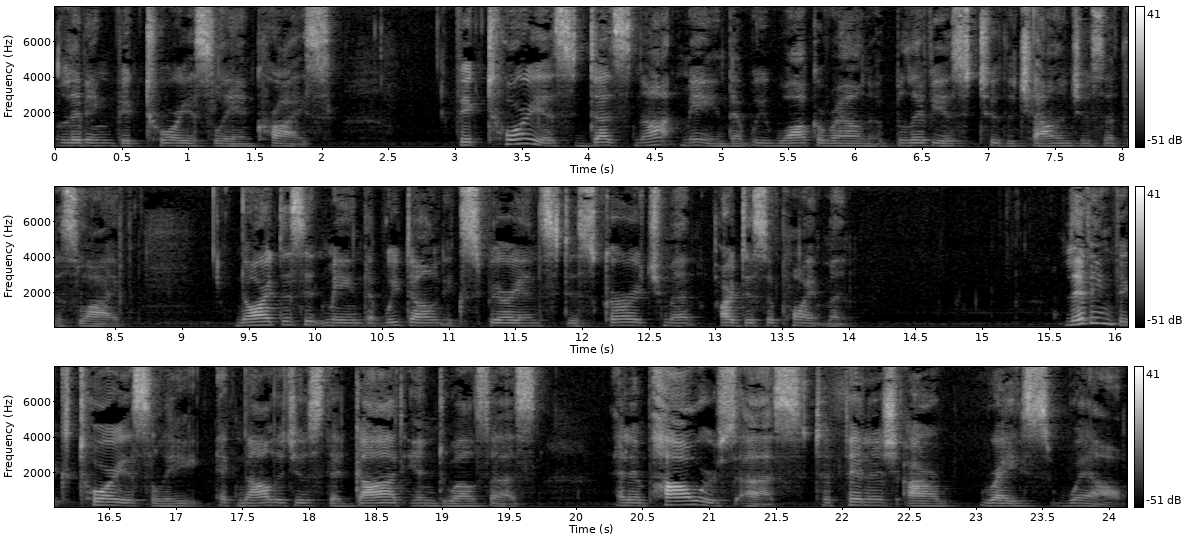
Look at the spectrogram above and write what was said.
living victoriously in Christ. Victorious does not mean that we walk around oblivious to the challenges of this life, nor does it mean that we don't experience discouragement or disappointment. Living victoriously acknowledges that God indwells us and empowers us to finish our race well.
